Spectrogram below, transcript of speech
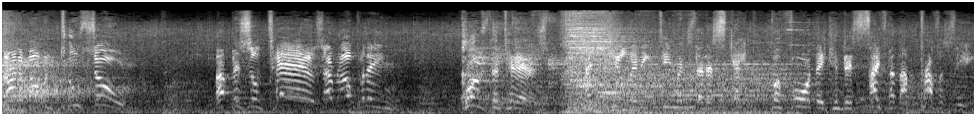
Not a moment too soon! Abyssal tears are opening! Close the tears and kill any demons that escape before they can decipher the prophecy!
